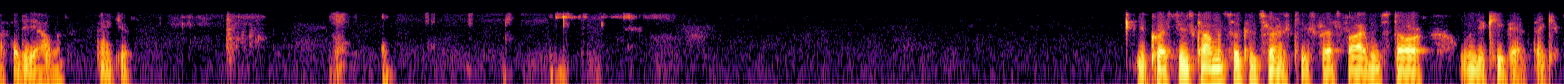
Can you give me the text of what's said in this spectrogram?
after the hour. Thank you. Any questions, comments, or concerns, please press 5 and star on your keypad. Thank you.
